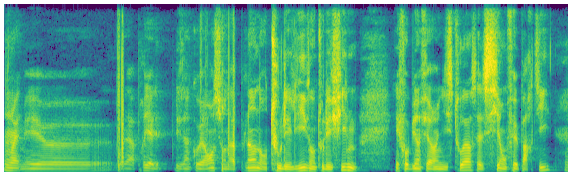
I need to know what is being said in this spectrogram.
Ouais. Mais euh, voilà, après, il y a les, les incohérences, il y en a plein dans tous les livres, dans tous les films. Il faut bien faire une histoire, celle-ci en fait partie. Ouais.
